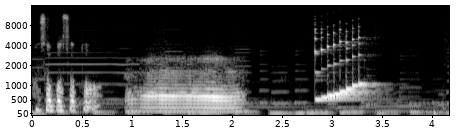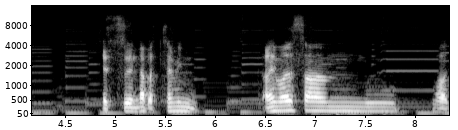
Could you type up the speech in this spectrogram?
細々と。へえ。え、それなんかちなみに、あいまさんは、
